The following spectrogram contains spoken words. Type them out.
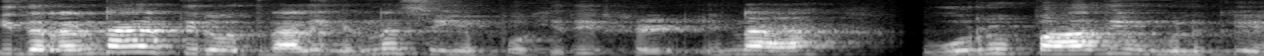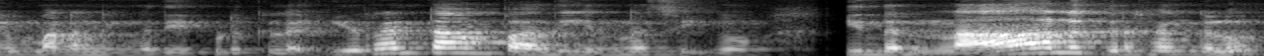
இந்த ரெண்டாயிரத்தி இருபத்தி நாலு என்ன செய்ய போகிறீர்கள்? ஏன்னா ஒரு பாதி உங்களுக்கு மன நிம்மதியை கொடுக்கல. இரண்டாம் பாதி என்ன செய்யும்? இந்த நாலு கிரகங்களும்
